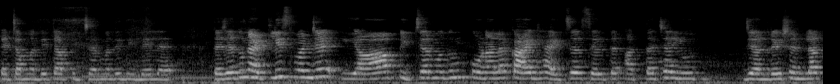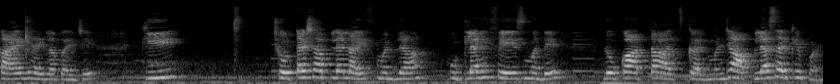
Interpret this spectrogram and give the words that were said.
त्याच्यामध्ये त्या पिक्चरमध्ये दिलेलं आहे. त्याच्यातून ॲटलिस्ट म्हणजे या पिक्चरमधून कोणाला काय घ्यायचं असेल तर आत्ताच्या युथ जनरेशनला काय घ्यायला पाहिजे? की छोट्याशा आपल्या लाईफमधल्या कुठल्याही फेजमध्ये लोक आता आजकाल म्हणजे आपल्यासारखे पण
